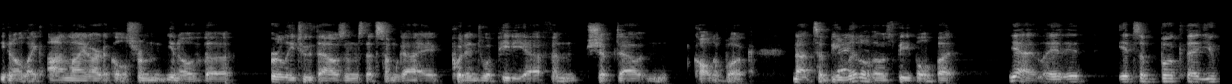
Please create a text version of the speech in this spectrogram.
you know, like online articles from, you know, the early 2000s that some guy put into a PDF and shipped out and called a book. Not to belittle those people, but yeah, it, it it's a book that you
